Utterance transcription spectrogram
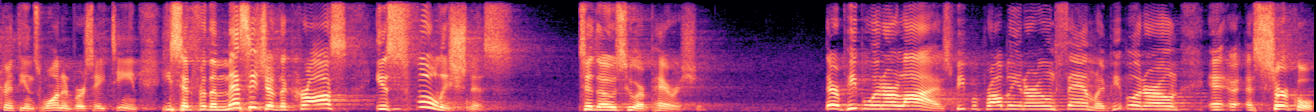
Corinthians 1 and verse 18. He said, For the message of the cross is foolishness to those who are perishing. There are people in our lives, people probably in our own family, people in our own uh, circle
